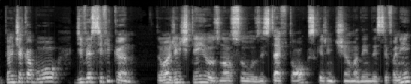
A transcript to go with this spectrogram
Então a gente acabou diversificando. Então a gente tem os nossos staff talks, que a gente chama dentro da Stephanie,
